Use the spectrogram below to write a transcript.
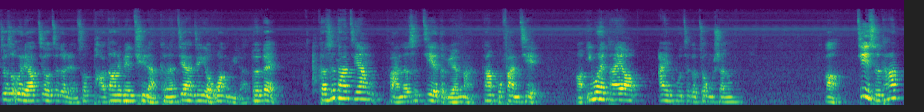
就是为了要救这个人，说跑到那边去了，可能这样就有妄语了，对不对？可是他这样反而是戒的圆满，他不犯戒，啊，因为他要。爱护这个众生，啊，即使他，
